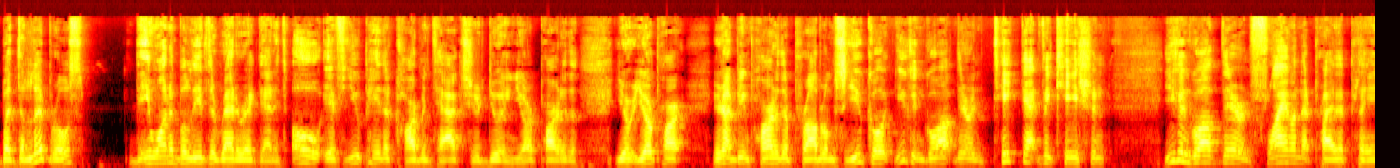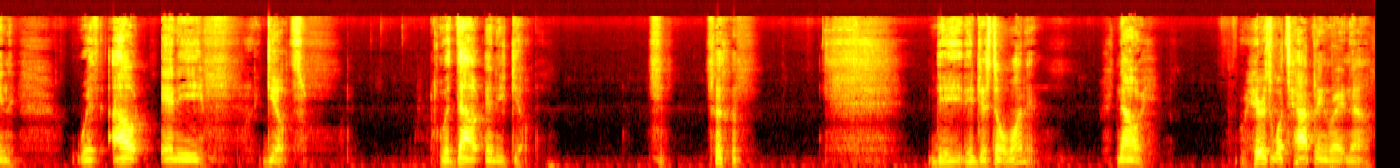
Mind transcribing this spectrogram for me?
But the liberals, they want to believe the rhetoric that it's, oh, if you pay the carbon tax, you're doing your part of the, your, your part, you're not being part of the problem. So you go, you can go out there and take that vacation. You can go out there and fly on that private plane without any guilt. Without any guilt. they, they just don't want it. Now, here's what's happening right now.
